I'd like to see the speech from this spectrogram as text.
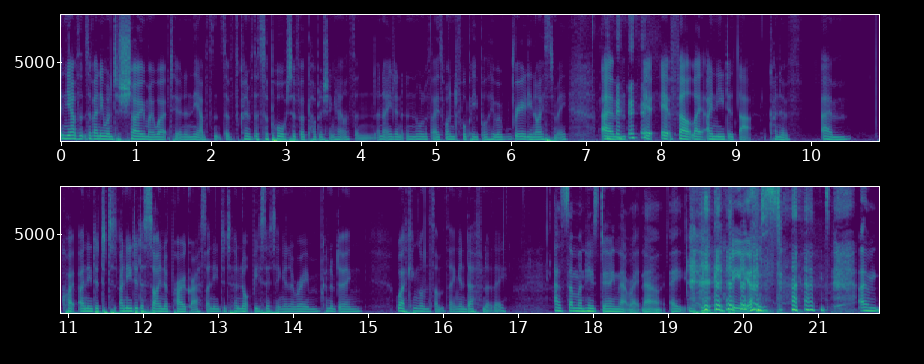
in the absence of anyone to show my work to and in the absence of kind of the support of a publishing house and an agent and all of those wonderful people who were really nice to me um, it, it felt like I needed that kind of um, quite I needed to, I needed a sign of progress I needed to not be sitting in a room kind of doing working on something indefinitely as someone who's doing that right now, I completely understand. Um,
